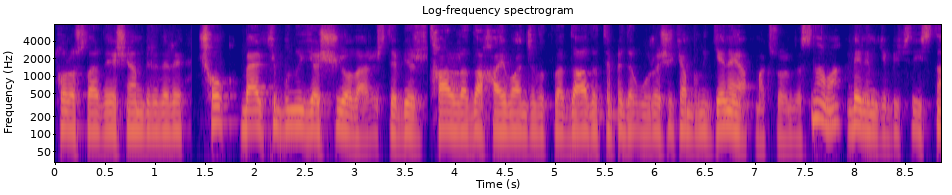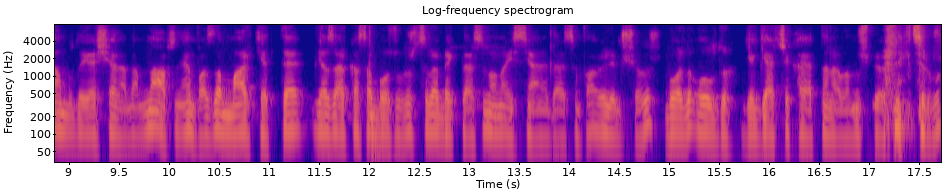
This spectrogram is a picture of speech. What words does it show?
Toroslarda yaşayan birileri çok belki bunu yaşıyorlar. İşte bir tarlada, hayvancılıkla, dağda, tepede uğraşırken bunu gene yap yapmak zorundasın ama benim gibi işte İstanbul'da yaşayan adam ne yapsın? En fazla markette yazar kasa bozulur, sıra beklersin, ona isyan edersin falan öyle bir şey olur. Bu arada oldu. Gerçek hayattan alınmış bir örnektir bu.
